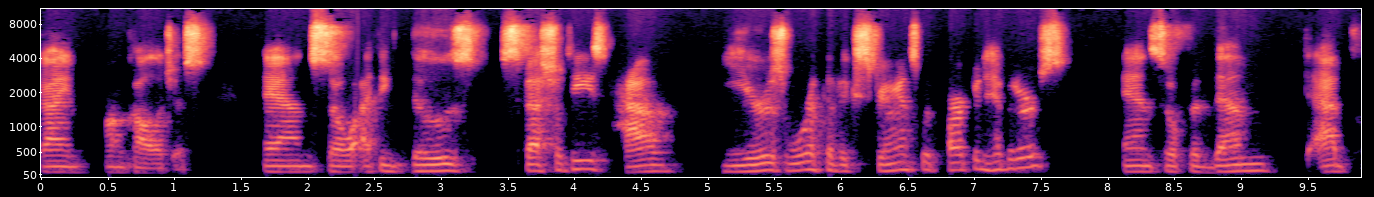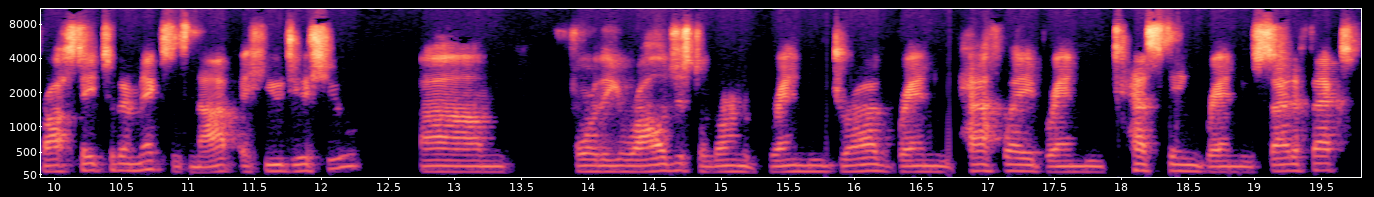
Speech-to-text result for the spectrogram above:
gyn oncologists. And so I think those specialties have years worth of experience with PARP inhibitors. And so for them to add prostate to their mix is not a huge issue. Um, for the urologist to learn a brand new drug, brand new pathway, brand new testing, brand new side effects,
